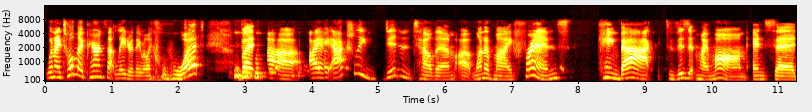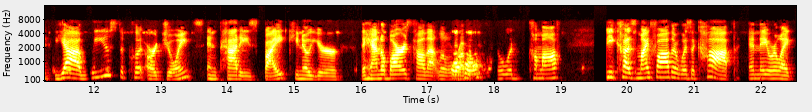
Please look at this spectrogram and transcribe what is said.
when I told my parents that later, they were like, "What?" But uh, I actually didn't tell them. Uh, one of my friends came back to visit my mom and said, "Yeah, we used to put our joints in Patty's bike. You know, your the handlebars, how that little uh-huh. rubber would come off. Because my father was a cop, and they were like,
